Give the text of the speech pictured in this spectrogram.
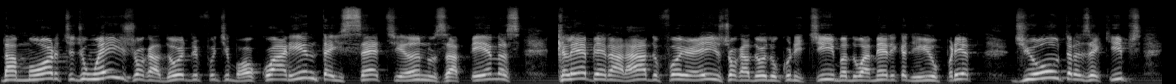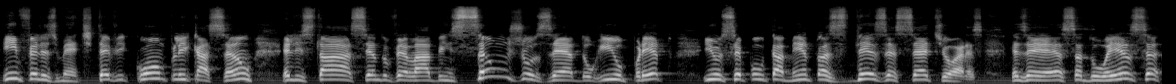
da morte de um ex-jogador de futebol, 47 anos apenas. Kleber Arado foi ex-jogador do Curitiba, do América de Rio Preto, de outras equipes. Infelizmente, teve complicação. Ele está sendo velado em São José do Rio Preto e o sepultamento às 17 horas. Quer dizer, essa doença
